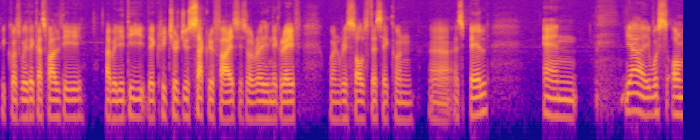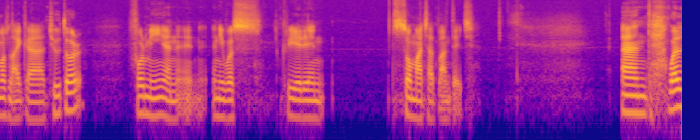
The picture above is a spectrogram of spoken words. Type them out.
because with the casualty ability, the creature you sacrifice is already in the grave when resolves the second uh, spell. And yeah, it was almost like a tutor for me, and, and, and it was creating so much advantage. And well,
